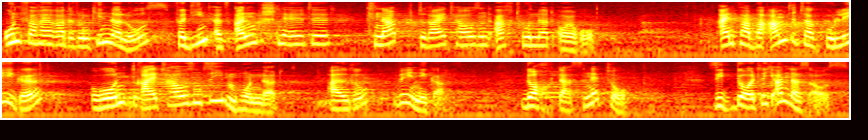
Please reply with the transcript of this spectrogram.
unverheiratet und kinderlos, verdient als Angestellte knapp 3.800 Euro. Ein verbeamteter Kollege rund 3.700, also weniger. Doch das Netto sieht deutlich anders aus.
